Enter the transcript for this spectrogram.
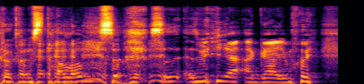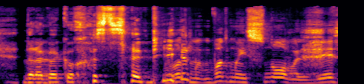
круглым столом. Меня Ага и мой дорогой кохост Сабир. Вот мы, и снова здесь.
